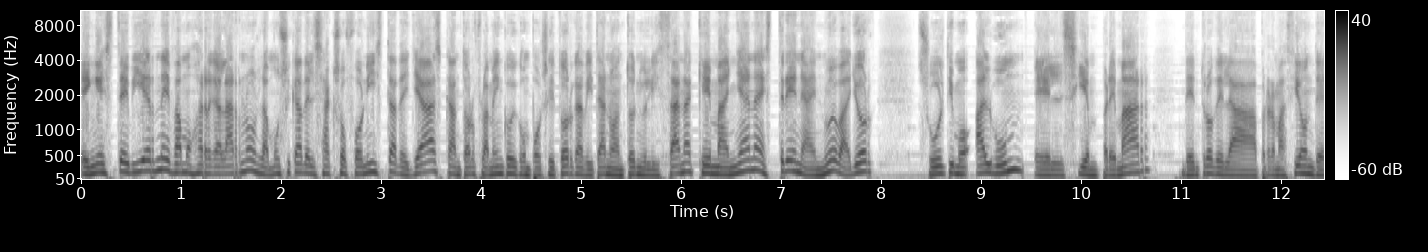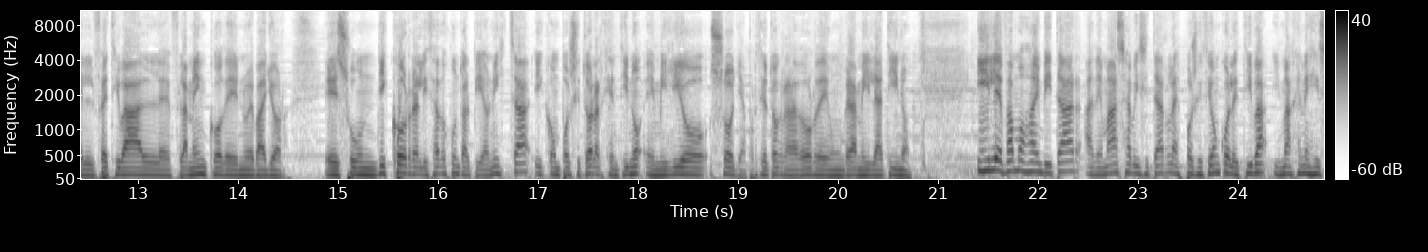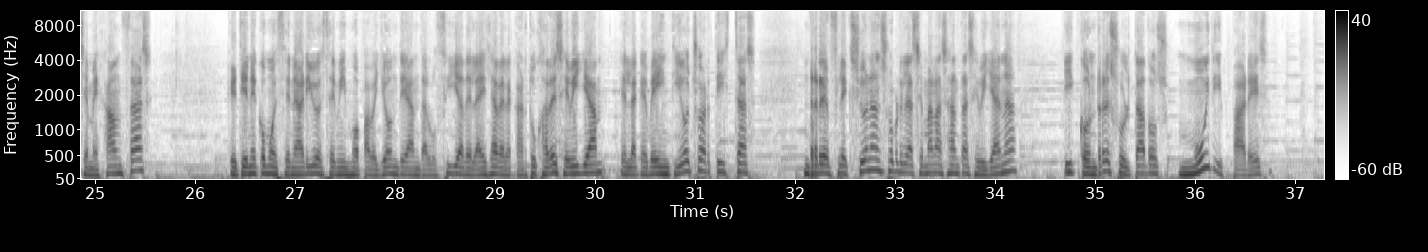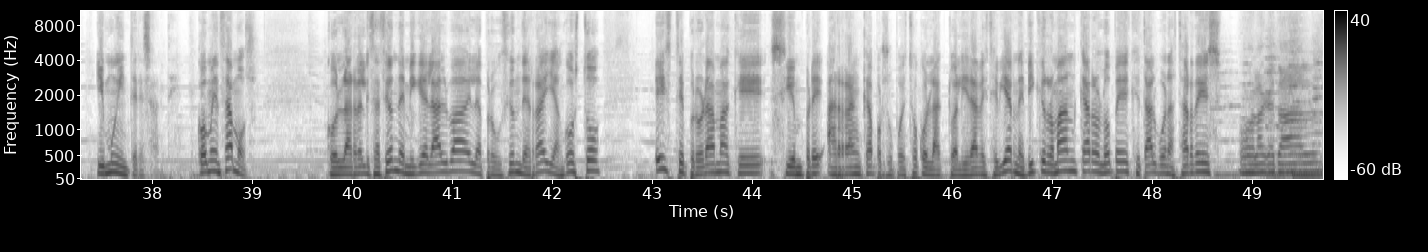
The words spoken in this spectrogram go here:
En este viernes vamos a regalarnos la música del saxofonista de jazz, cantor flamenco y compositor gavitano Antonio Lizana, que mañana estrena en Nueva York su último álbum, El Siempre Mar, dentro de la programación del Festival Flamenco de Nueva York. Es un disco realizado junto al pianista y compositor argentino Emilio Soya, por cierto, ganador de un Grammy Latino. Y les vamos a invitar además a visitar la exposición colectiva Imágenes y Semejanzas, que tiene como escenario este mismo pabellón de Andalucía de la isla de la Cartuja de Sevilla, en la que 28 artistas reflexionan sobre la Semana Santa sevillana y con resultados muy dispares y muy interesantes. Comenzamos con la realización de Miguel Alba y la producción de Ray Angosto, este programa que siempre arranca, por supuesto, con la actualidad de este viernes. Vicky Román, Carlos López, ¿qué tal? Buenas tardes. Hola, ¿qué tal?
